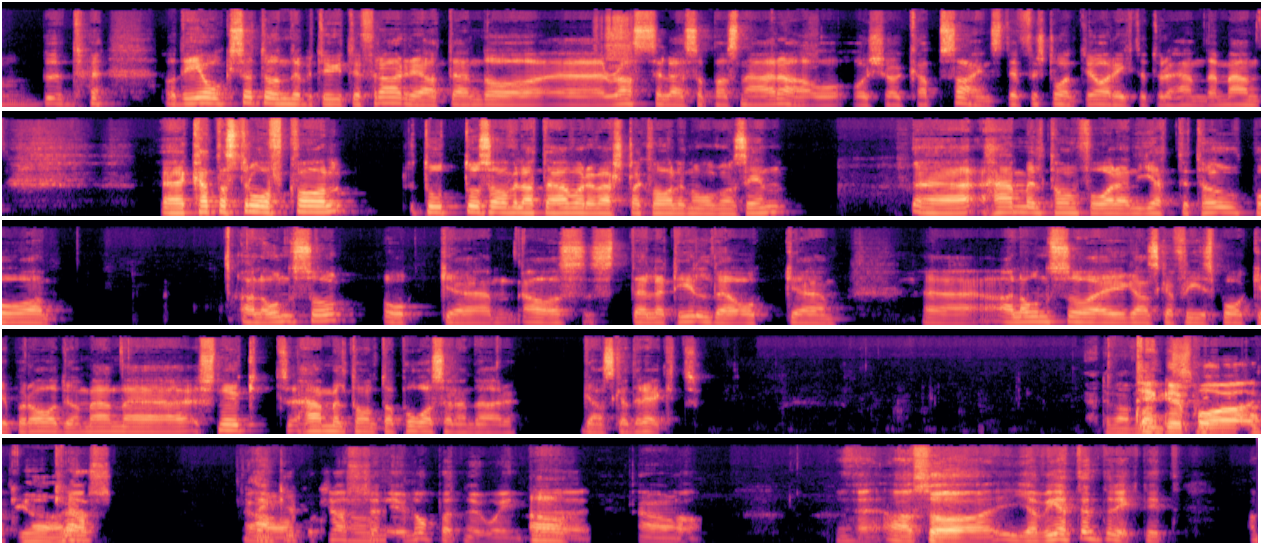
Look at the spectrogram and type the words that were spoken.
Och det är också ett underbetyg till Ferrari att ändå äh, Russell är så pass nära och, och kör Cup Science. Det förstår inte jag riktigt hur det hände, men äh, katastrofkval. Toto sa väl att det här var det värsta kvalet någonsin. Hamilton får en jättetov på Alonso och ja, ställer till det och Uh, Alonso är ju ganska frispråkig på radio, men uh, snyggt Hamilton tar på sig den där ganska direkt. Tänker du på krasch? Ja. Tänker du på kraschen ja. i loppet nu och inte... Ja. ja. Uh, alltså, jag vet inte riktigt.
